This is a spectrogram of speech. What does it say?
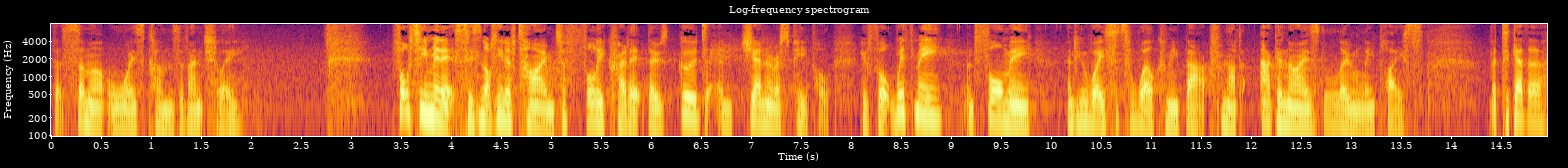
but summer always comes eventually. 14 minutes is not enough time to fully credit those good and generous people who fought with me and for me and who waited to welcome me back from that agonized, lonely place. But together,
